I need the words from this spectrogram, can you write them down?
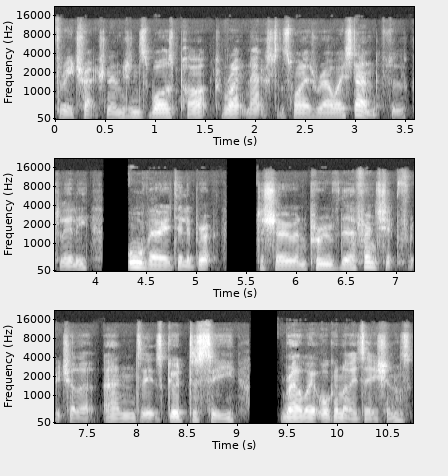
three traction engines was parked right next to the Swanage Railway stand. So clearly all very deliberate to show and prove their friendship for each other. And it's good to see railway organisations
